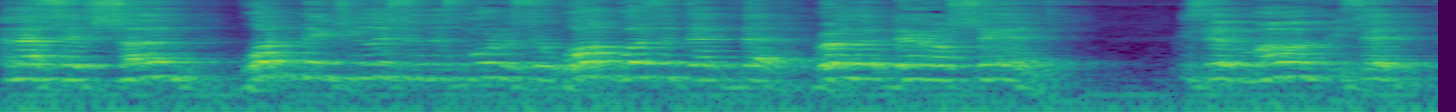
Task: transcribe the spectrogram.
And I said, son, what made you listen this morning? I said, what was it that, that Brother Darrell said? He said, Mom, he said,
